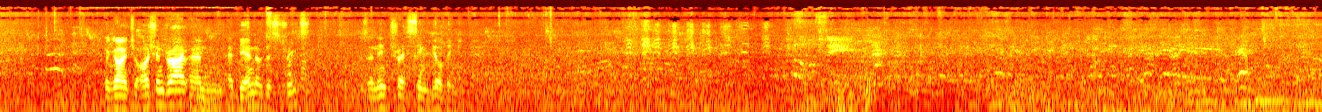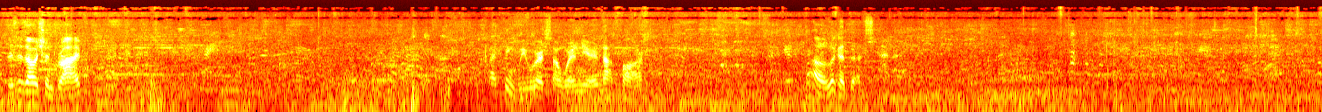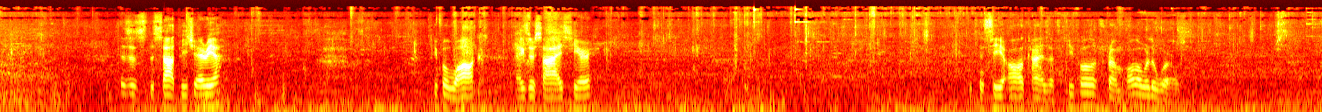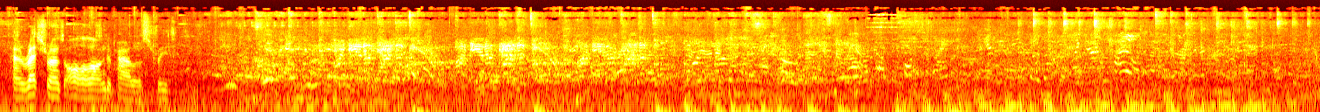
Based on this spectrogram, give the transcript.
We're going to Ocean Drive and at the end of the street is an interesting building. This is Ocean Drive. I think we were somewhere near, not far. Oh, look at this. This is the South Beach area. People walk, exercise here. You can see all kinds of people from all over the world. And restaurants all along the parallel street.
